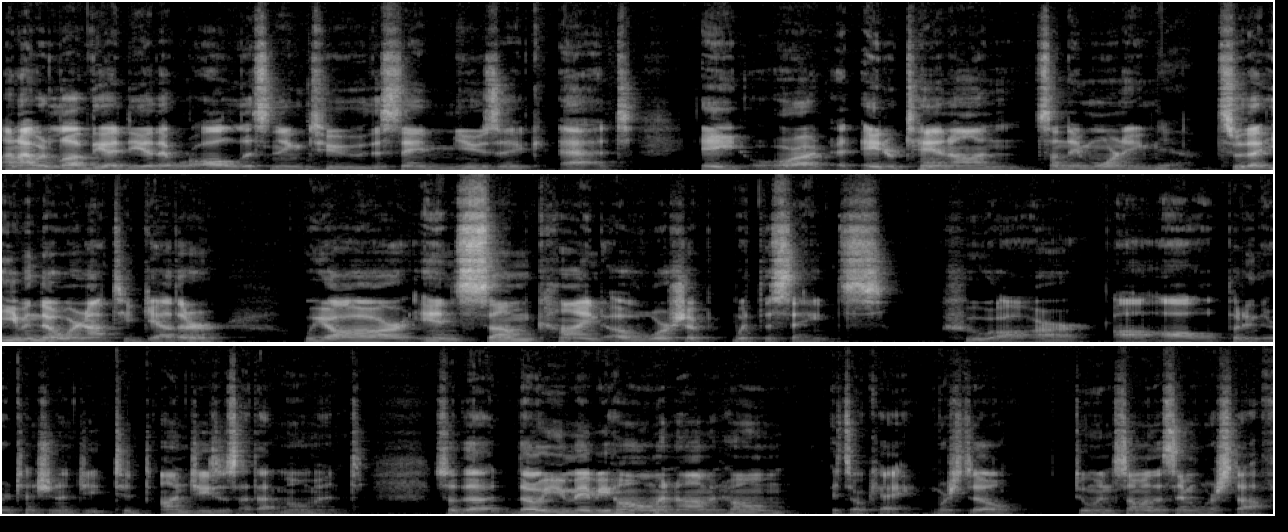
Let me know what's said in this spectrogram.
And I would love the idea that we're all listening to the same music at eight or at eight or ten on Sunday morning, Yeah. so that even though we're not together, we are in some kind of worship with the saints who are uh, all putting their attention on, G- to, on Jesus at that moment. So that though you may be home and I'm at home, it's okay. We're still doing some of the similar stuff.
